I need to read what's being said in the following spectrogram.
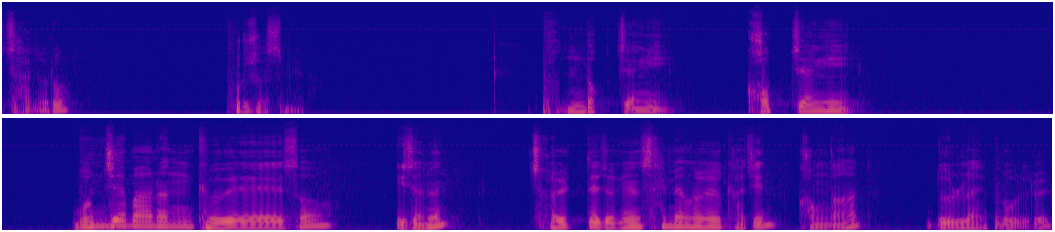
자녀로 부르셨습니다. 변덕쟁이, 겁쟁이, 문제 많은 교회에서 이제는 절대적인 사명을 가진 건강한 놀라이프로 우리를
